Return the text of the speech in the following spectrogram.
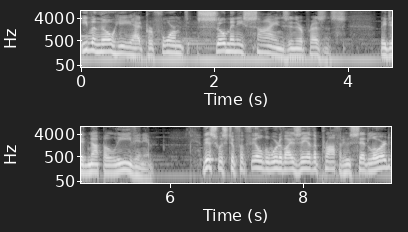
Even though he had performed so many signs in their presence, they did not believe in him. This was to fulfill the word of Isaiah the prophet, who said, Lord,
